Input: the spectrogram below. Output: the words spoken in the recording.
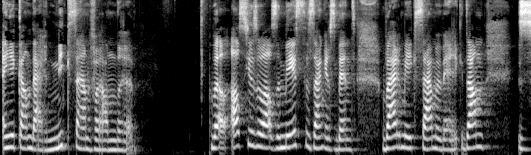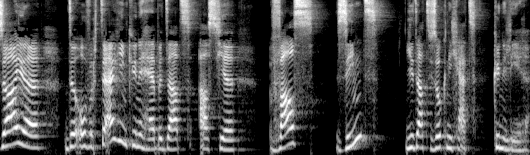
en je kan daar niks aan veranderen? Wel, als je zoals de meeste zangers bent waarmee ik samenwerk, dan zou je de overtuiging kunnen hebben dat als je vals zingt, je dat dus ook niet gaat kunnen leren.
